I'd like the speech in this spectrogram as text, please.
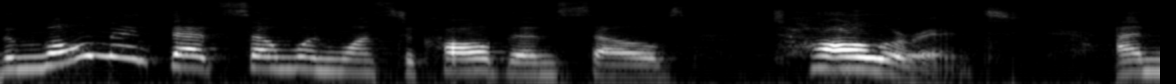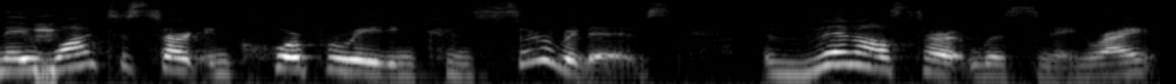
the moment that someone wants to call themselves tolerant and they hmm. want to start incorporating conservatives, then I'll start listening, right?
